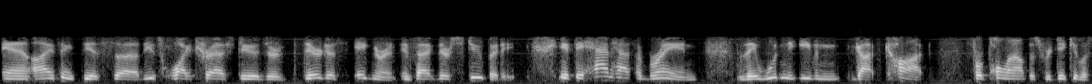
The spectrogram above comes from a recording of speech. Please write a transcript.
and I think this uh, these white trash dudes are they're just ignorant. In fact, they're stupid. If they had half a brain, they wouldn't even got caught for pulling out this ridiculous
